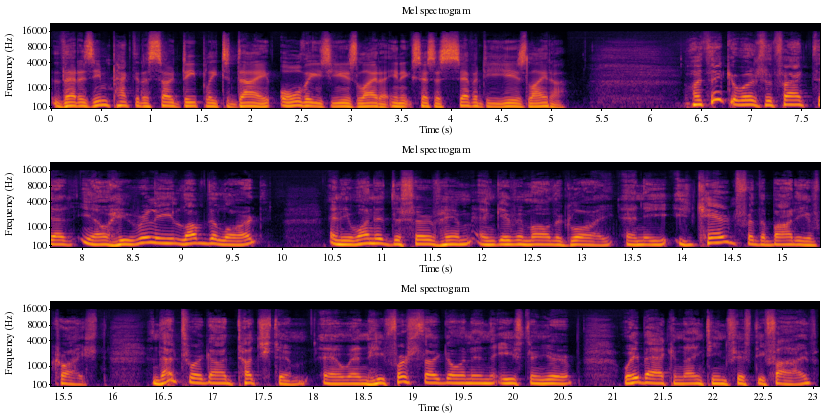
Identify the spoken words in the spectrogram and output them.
that has impacted us so deeply today, all these years later, in excess of 70 years later? I think it was the fact that, you know, he really loved the Lord and he wanted to serve him and give him all the glory. And he, he cared for the body of Christ. And that's where God touched him. And when he first started going into Eastern Europe, way back in 1955,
